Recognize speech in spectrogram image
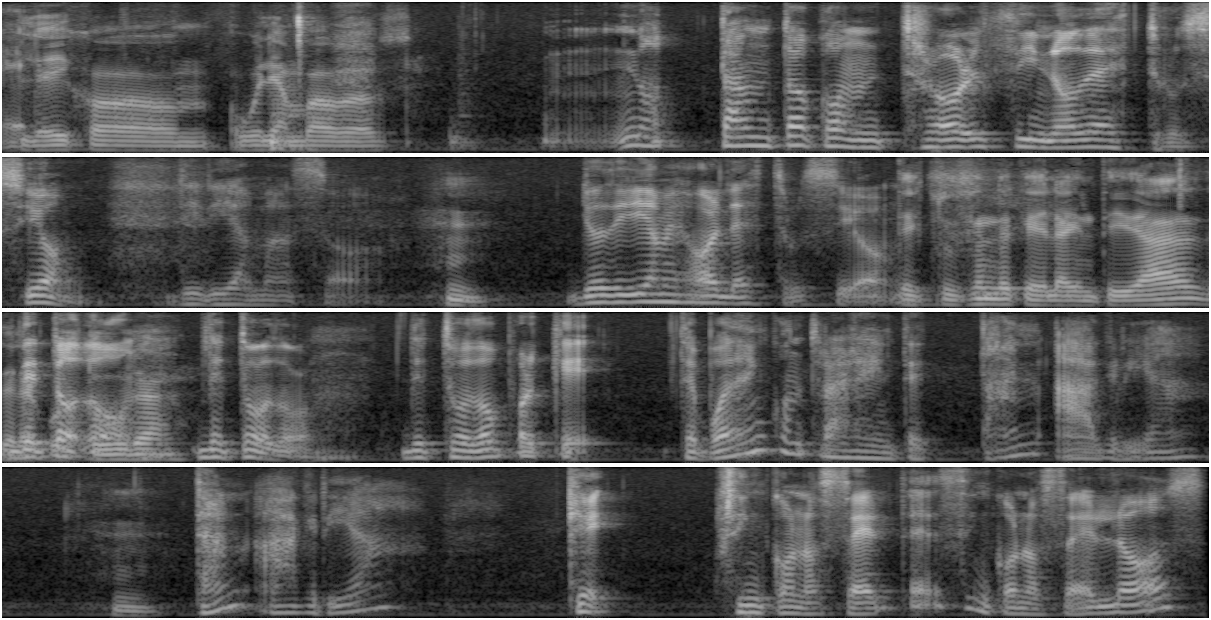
eh, le dijo William Burroughs. No tanto control, sino destrucción, diría más. Hmm. Yo diría mejor destrucción. ¿Destrucción de que La identidad, de, la cultura. Todo, de todo, de todo, porque te puede encontrar gente tan agria, hmm. tan agria, que sin conocerte, sin conocerlos,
